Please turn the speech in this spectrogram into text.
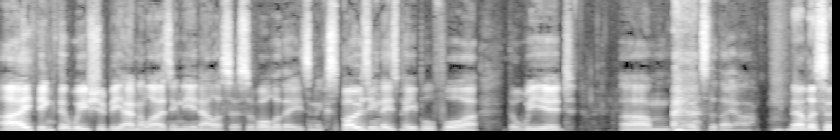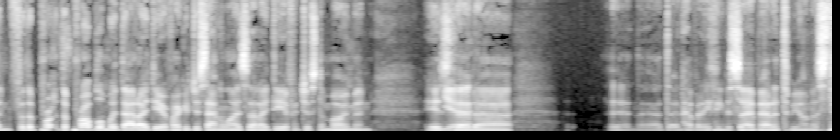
I think that we should be analyzing the analysis of all of these and exposing these people for the weird um, nerds that they are. Now, listen for the pro- the problem with that idea. If I could just analyze that idea for just a moment, is Yeah. that uh, uh, I don't have anything to say about it. To be honest,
